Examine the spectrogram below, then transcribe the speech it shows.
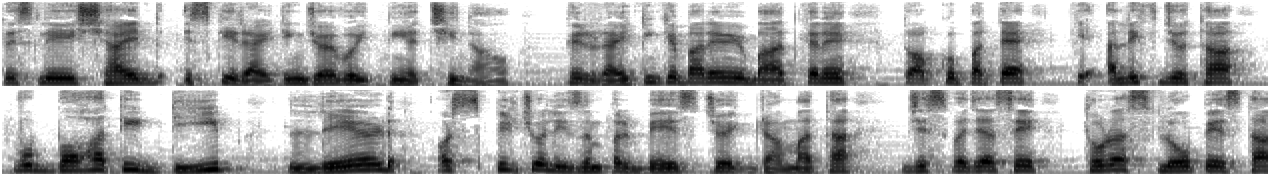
तो इसलिए शायद इसकी राइटिंग जो है, वो इतनी अच्छी ना हो। फिर राइटिंग के बारे में बात करें तो आपको पता है कि अलिफ जो था, वो बहुत ही डीप लेयर्ड और स्पिरिचुअलिज्म पर बेस्ड जो एक ड्रामा था, जिस वजह से थोड़ा स्लो पेस था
